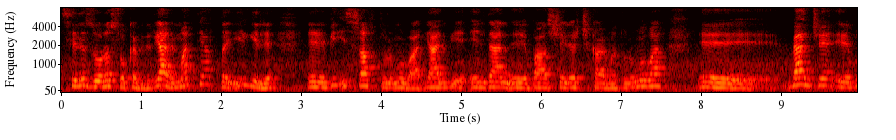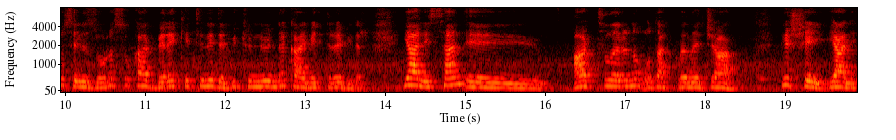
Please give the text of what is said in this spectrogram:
seni zora sokabilir. Yani maddiyatla ilgili e, bir israf durumu var. Yani bir elden e, bazı şeyler çıkarma durumu var. E, bence e, bu seni zora sokar. Bereketini de bütünlüğünde kaybettirebilir. Yani sen e, artılarına odaklanacağın bir şey yani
